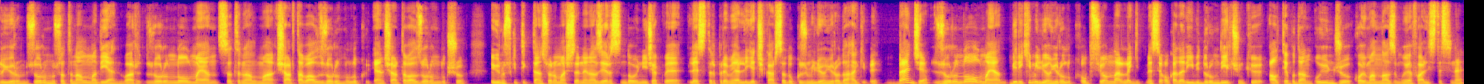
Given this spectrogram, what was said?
duyuyorum. Zorunlu satın alma diyen var. Zorunlu olmayan satın alma, şarta bağlı zorunluluk. Yani şarta bağlı zorunluluk şu. E, Yunus gittikten sonra maçların en az yarısında oynayacak ve Leicester Premier Lig'e çıkarsa 9 milyon euro daha gibi. Bence zorunlu olmayan 1-2 milyon euroluk opsiyonlarla gitmesi o kadar iyi bir durum değil. Çünkü altyapıdan oyuncu koyman lazım UEFA listesine.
